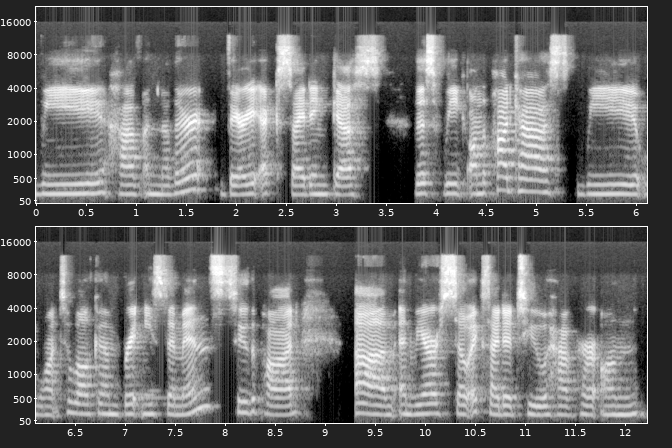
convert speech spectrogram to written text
We have another very exciting guest this week on the podcast. We want to welcome Brittany Simmons to the pod. Um, and we are so excited to have her on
